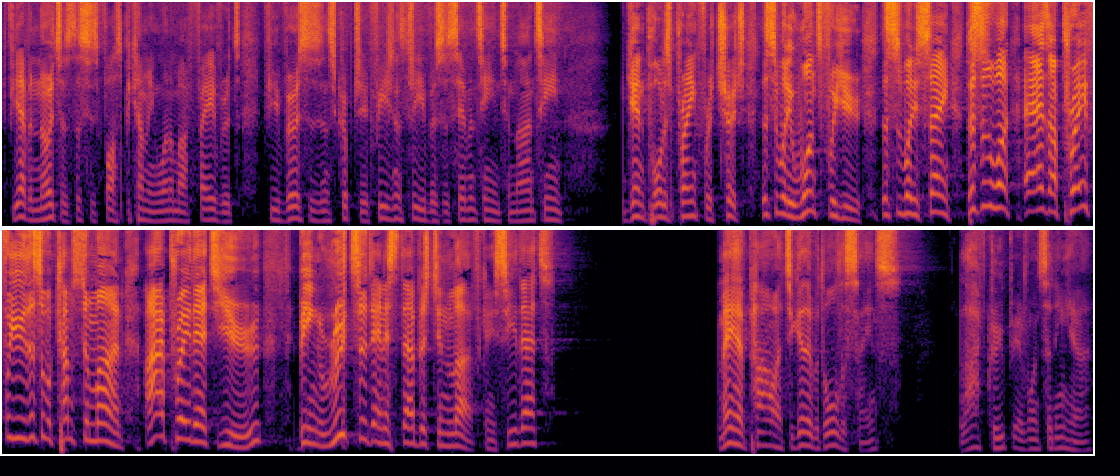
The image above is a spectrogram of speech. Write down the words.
if you haven't noticed, this is fast becoming one of my favorite few verses in Scripture Ephesians 3, verses 17 to 19. Again, Paul is praying for a church. This is what he wants for you. This is what he's saying. This is what, as I pray for you, this is what comes to mind. I pray that you, being rooted and established in love, can you see that? May have power together with all the saints, life group, everyone sitting here,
